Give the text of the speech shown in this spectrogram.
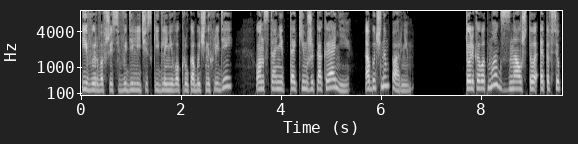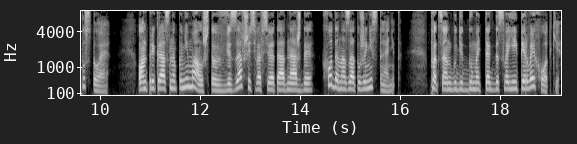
и вырвавшись в идиллический для него круг обычных людей, он станет таким же, как и они, обычным парнем. Только вот Макс знал, что это все пустое. Он прекрасно понимал, что, ввязавшись во все это однажды, хода назад уже не станет. Пацан будет думать так до своей первой ходки,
